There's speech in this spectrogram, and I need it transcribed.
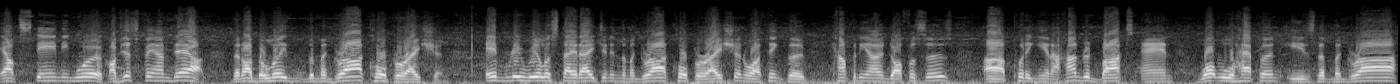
Outstanding work. I've just found out that I believe the McGrath Corporation, every real estate agent in the McGrath Corporation, or I think the company owned offices, are putting in a hundred bucks and what will happen is that McGrath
